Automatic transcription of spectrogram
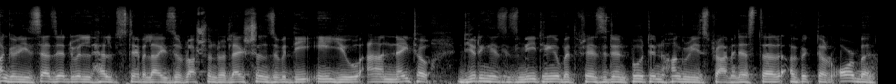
Hungary says it will help stabilize Russian relations with the EU and NATO. During his meeting with President Putin, Hungary's Prime Minister Viktor Orban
